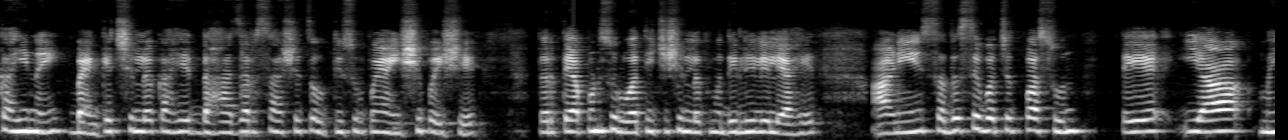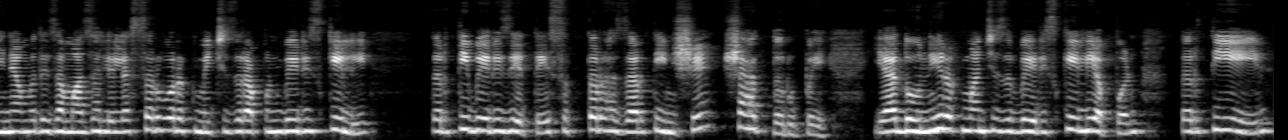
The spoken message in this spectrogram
काही नाही बँकेत शिल्लक आहे दहा हजार सहाशे चौतीस रुपये ऐंशी पैसे. तर ते आपण सुरुवातीची शिल्लकमध्ये लिहिलेले आहेत. आणि सदस्य बचतपासून ते या महिन्यामध्ये जमा झालेल्या सर्व रकमेची जर आपण बेरीज केली तर ती बेरीज येते सत्तर हजार तीनशे शहात्तर रुपये. या दोन्ही रकमांची जर बेरीज केली आपण तर ती येईल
